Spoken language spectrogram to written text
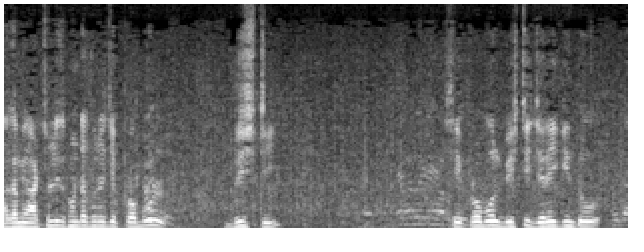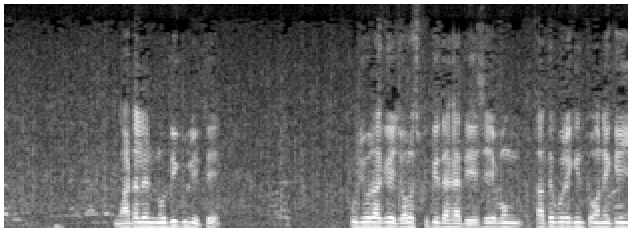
আগামী আটচল্লিশ ঘণ্টা ধরে যে প্রবল বৃষ্টি, সেই প্রবল বৃষ্টির জেরেই কিন্তু ঘাটালের নদীগুলিতে পুজোর আগে জলস্ফীতি দেখা দিয়েছে এবং তাতে করে কিন্তু অনেকেই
